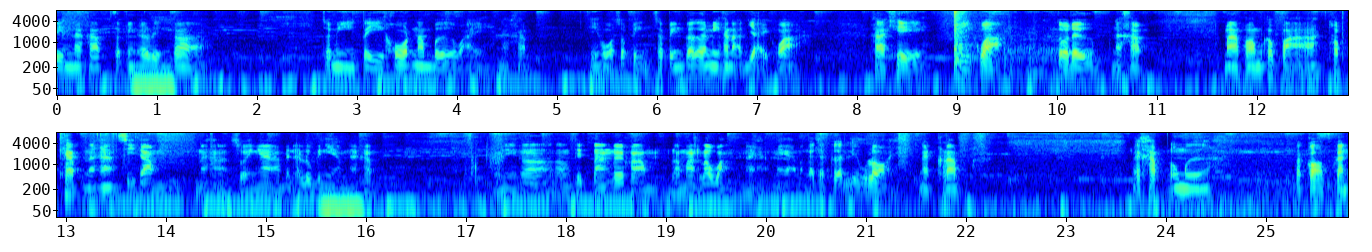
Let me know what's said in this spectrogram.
รินนะครับ สปริงเอรินก็จะมีตีโค้ดนัมเบอร์ไว้นะครับ ที่หัวสปริง สปริงก็จะมีขนาดใหญ่กว่า ค่า K ดีกว่าตัวเดิมนะครับ มาพร้อมกับฝาท็อปแคปนะฮะ สีดำนะฮะ สวยงามเป็นอลูมิเนียมนะครับตัวนี้ก็ต้องติดตั้งด้วยความระมัดระวังนะฮะ ไม่งั้นมันก็จะเกิดริ้วรอยนะครับ นะครับ ลงมือประกอบกัน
